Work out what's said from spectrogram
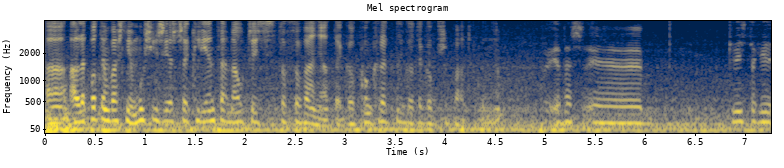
A, ale potem właśnie musisz jeszcze klienta nauczyć stosowania tego, konkretnego tego przypadku. Nie? Ja też e, kiedyś takie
